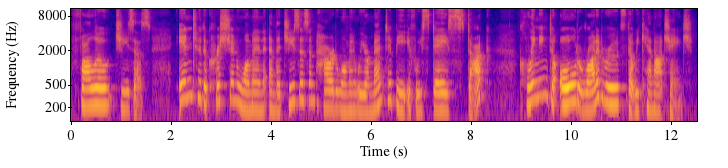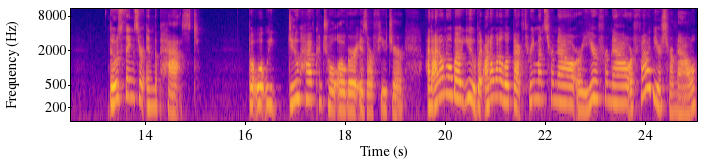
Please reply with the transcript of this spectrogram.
follow Jesus into the Christian woman and the Jesus empowered woman we are meant to be if we stay stuck, clinging to old rotted roots that we cannot change. Those things are in the past. But what we do have control over is our future. And I don't know about you, but I don't want to look back three months from now, or a year from now, or five years from now,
